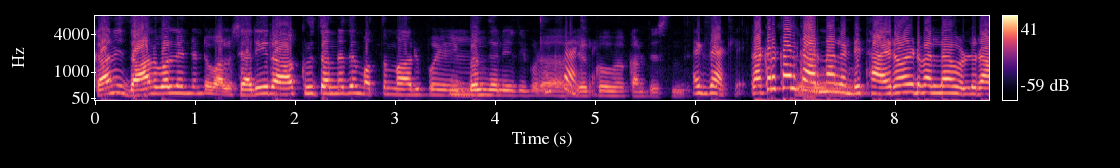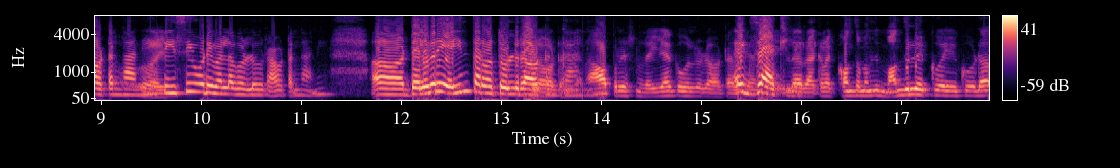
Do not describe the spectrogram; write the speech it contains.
కానీ దానివల్ల ఏంటంటే వాళ్ళ శరీర ఆకృతి అన్నదే మొత్తం మారిపోయే మ్మ్. ఇబ్బంది అనేది కూడా. ఎక్కువగా కనిపిస్తుంది ఎగ్జాక్ట్లీ రకరకాల కారణాలండి థైరాయిడ్ వల్ల ఒళ్ళు రావటం కానీ. పీసీఓడి వల్ల ఒళ్ళు రావటం కానీ డెలివరీ అయిన తర్వాత ఒళ్ళు రావటం కానీ ఆపరేషన్లు అయ్యాక వాళ్ళు రావటం. ఇలా రకరకాల కొంతమంది మందులు ఎక్కువ అయ్యి కూడా.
